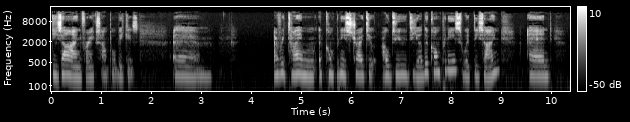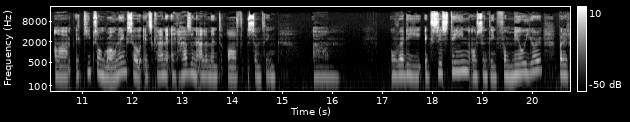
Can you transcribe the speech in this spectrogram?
design, for example, because um, every time companies try to outdo the other companies with design, and um, it keeps on rolling. So it's kind of it has an element of something um, already existing or something familiar, but it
